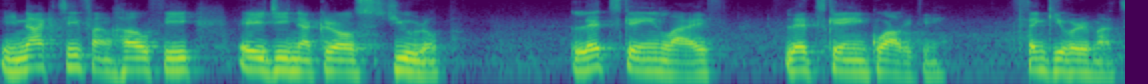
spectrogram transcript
in active and healthy aging across Europe. Let's gain life, let's gain quality. Thank you very much.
